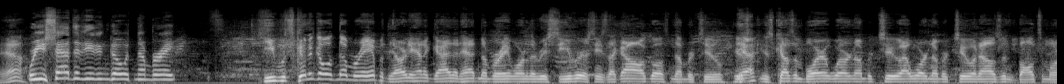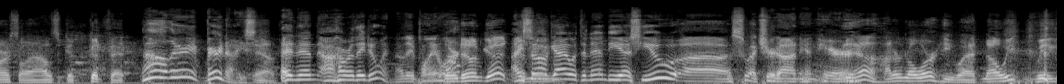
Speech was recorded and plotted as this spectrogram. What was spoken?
Yeah. were you sad that he didn't go with number eight He was going to go with number eight, but they already had a guy that had number eight, one of the receivers. And he's like, oh, I'll go with number two. His, Yeah. his cousin Boyer wore number two. I wore number two, and I was in Baltimore, so that was a good good fit. Oh, they're very nice. Yeah. And then, uh, how are they doing? Are they playing well? They're doing good. I, I saw a guy with an NDSU uh, sweatshirt on in here. Yeah, I don't know where he went. No, we we,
